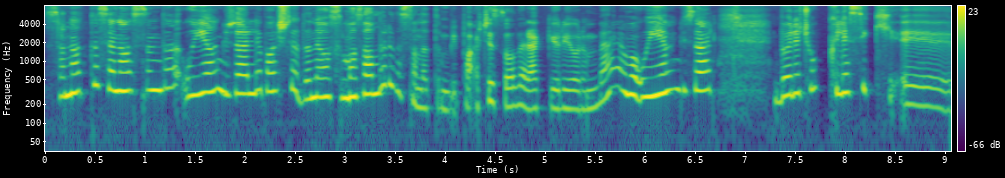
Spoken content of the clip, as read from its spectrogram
Sanatta sen aslında Uyuyan Güzel'le başladın. E, aslında Masalları da sanatın bir parçası olarak görüyorum ben. Ama Uyuyan Güzel böyle çok klasik e,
